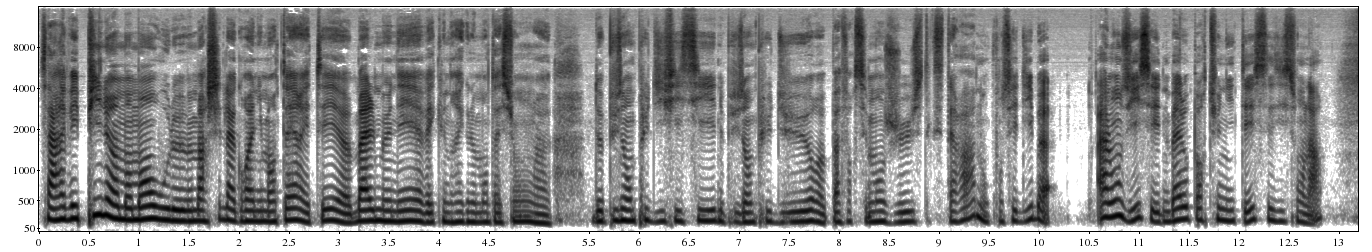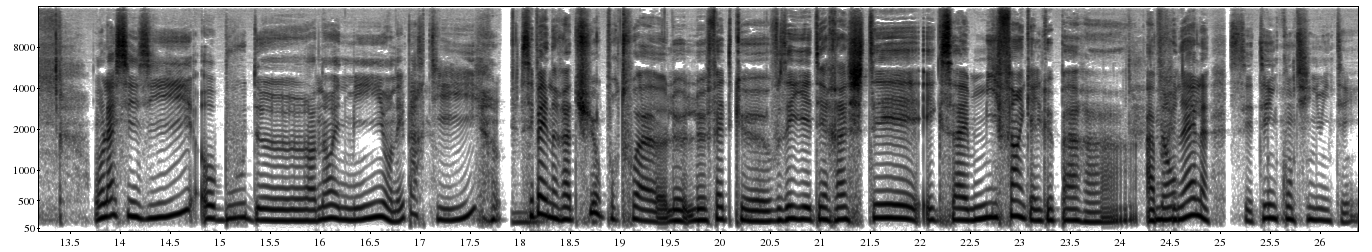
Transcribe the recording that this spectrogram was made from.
Ça arrivait pile à un moment où le marché de l'agroalimentaire était euh, malmené avec une réglementation de plus en plus difficile, de plus en plus dure, pas forcément juste, etc. Donc on s'est dit, bah, allons-y, c'est une belle opportunité, saisissons-la. On l'a saisi. Au bout d'un an et demi, on est parti. C'est pas une rature pour toi, euh, le, le fait que vous ayez été racheté et que ça a mis fin quelque part à, à. Prunelle? C'était une continuité.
